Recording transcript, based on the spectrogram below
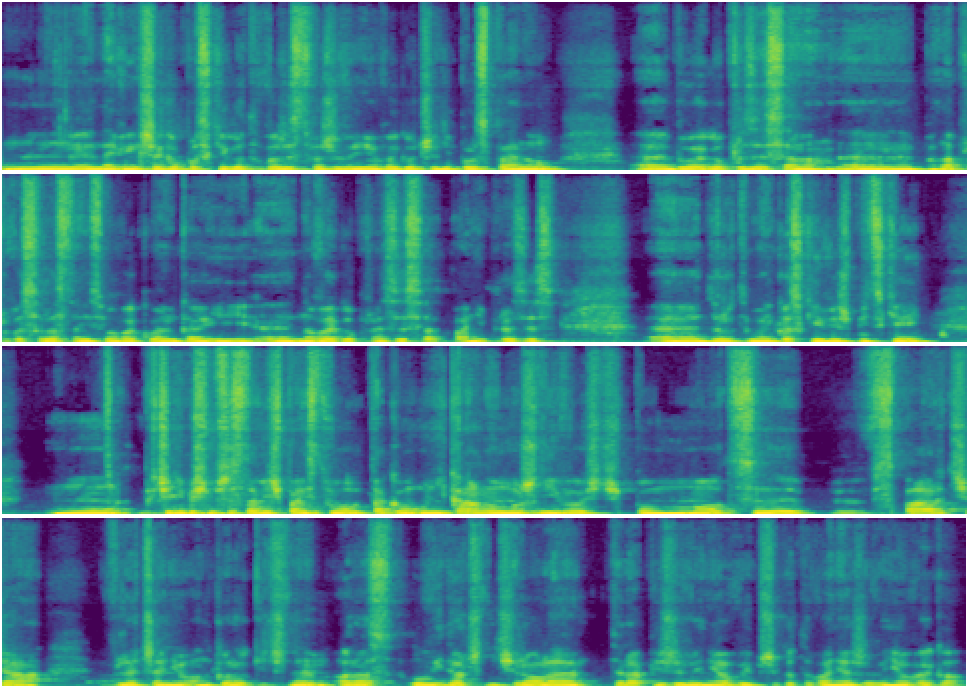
mm, największego polskiego towarzystwa żywieniowego, czyli Polspanu, e, byłego prezesa e, pana profesora Stanisława Kłęka i nowego prezesa, pani prezes Doroty Mańkowskiej-Wierzbickiej. Mm, Chcielibyśmy przedstawić Państwu taką unikalną możliwość pomocy, wsparcia w leczeniu onkologicznym oraz uwidocznić rolę terapii żywieniowej, przygotowania żywieniowego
